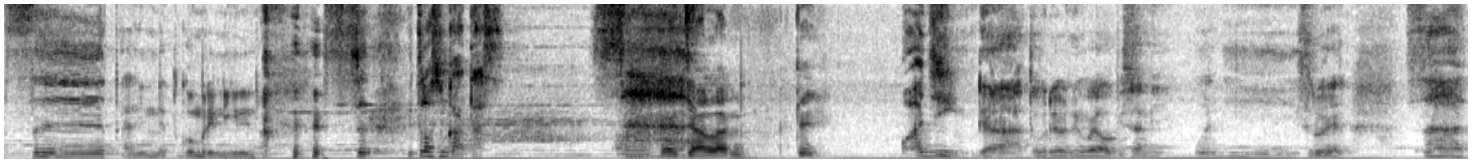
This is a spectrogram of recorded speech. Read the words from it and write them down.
Set anjing liat gue merinding ini. Set itu langsung ke atas. Oh, kayak jalan. Oke. Wah anjing. Dah tuh udah nih well bisa nih. Anjing seru ya. Set.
